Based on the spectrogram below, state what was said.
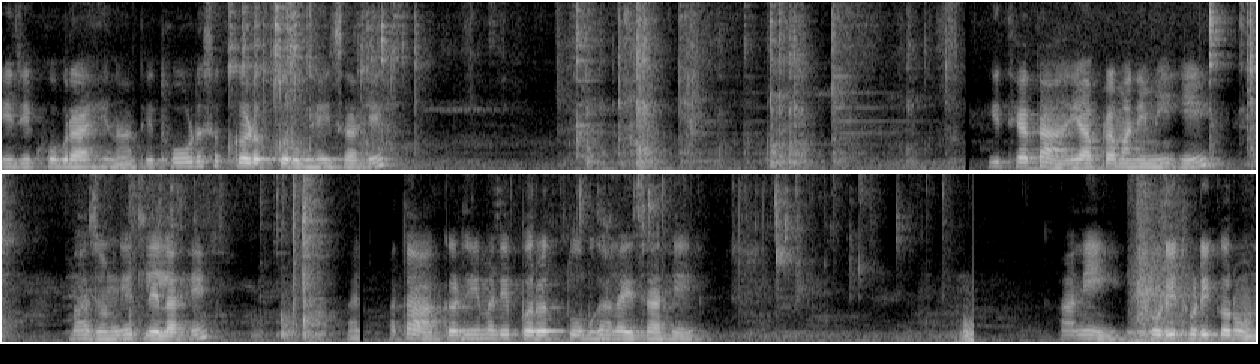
हे जे खोबरं आहे ना ते थोडंसं कडक करून घ्यायचं आहे. इथे आता याप्रमाणे मी हे भाजून घेतलेलं आहे. आता कढईमध्ये परत तूप घालायचं आहे. आणि थोडी थोडी करून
